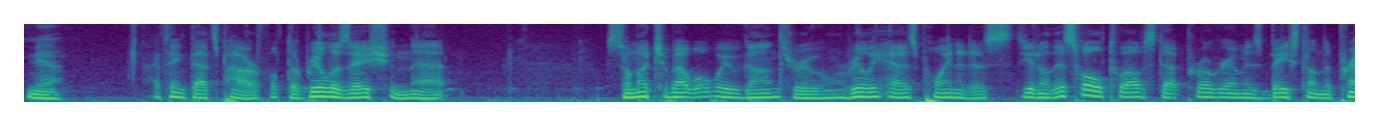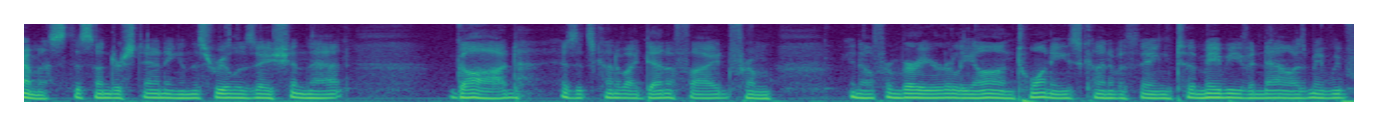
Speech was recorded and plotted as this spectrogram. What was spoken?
Yeah. I think that's powerful. The realization that so much about what we've gone through really has pointed us. You know, this whole 12 step program is based on the premise, this understanding and this realization that God, as it's kind of identified from, you know, from very early on, 20s kind of a thing, to maybe even now, as maybe we've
